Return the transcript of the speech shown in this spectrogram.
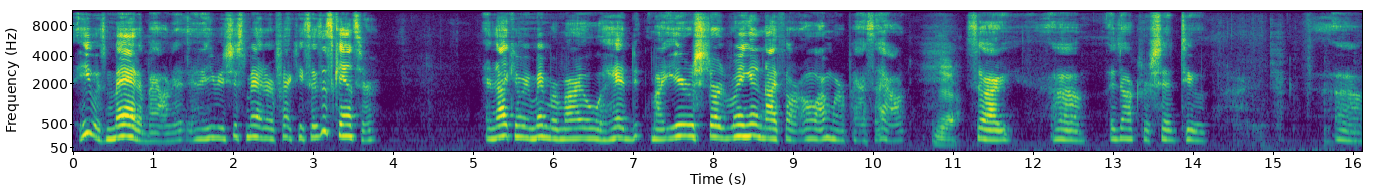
he was mad about it. And he was just matter of fact, he says, it's cancer. And I can remember my old head, my ears started ringing, and I thought, oh, I'm going to pass out. yeah, So I, uh, the doctor said to uh,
